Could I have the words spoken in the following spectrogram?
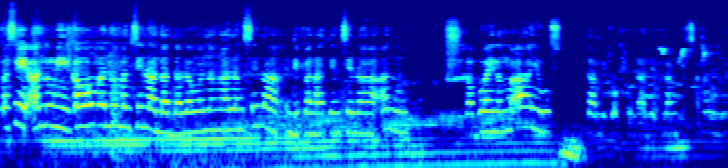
Kasi ano eh, kawawa naman sila, dadalawa na nga lang sila. Hindi pa natin sila, ano, mabuhay ng maayos. Sabi ko po, Daddy Frankie sa kanya.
